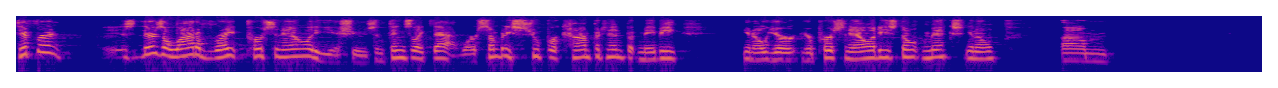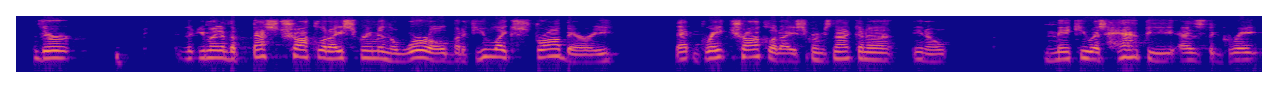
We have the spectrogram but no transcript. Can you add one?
different, there's a lot of right personality issues and things like that where somebody's super competent, but maybe, you know, your, your personalities don't mix, you know, um, there, you might have the best chocolate ice cream in the world, but if you like strawberry, that great chocolate ice cream is not going to, you know, make you as happy as the great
